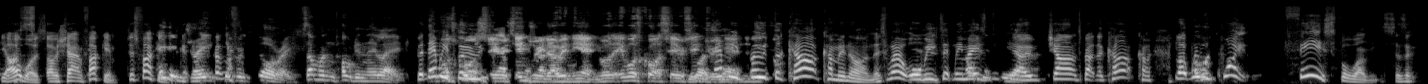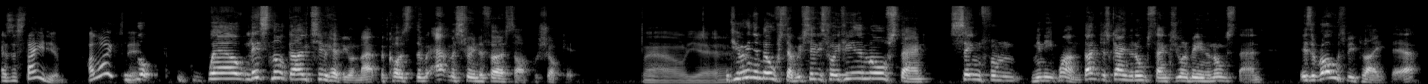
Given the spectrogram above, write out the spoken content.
Yeah, I was. I was shouting, "Fuck him! Just fuck him!" Injury, different story. Someone holding their leg. But then It we was quite a booed. serious injury though in the end. Well, it was quite a serious It was, injury. Then yeah. we booed the cart coming on as well, or we we made you yeah. know chants about the cart coming. Like we were quite fierce for once as a as a stadium. I liked it. Look, well, let's not go too heavy on that because the atmosphere in the first half was shocking. Oh yeah, If you're in the North Stand, we've said this before. If you're in the North Stand, sing from minute one. Don't just go in the North Stand because you want to be in the North Stand. There's a role to be played there.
